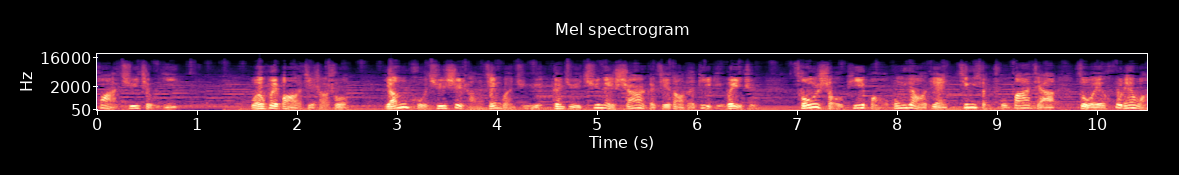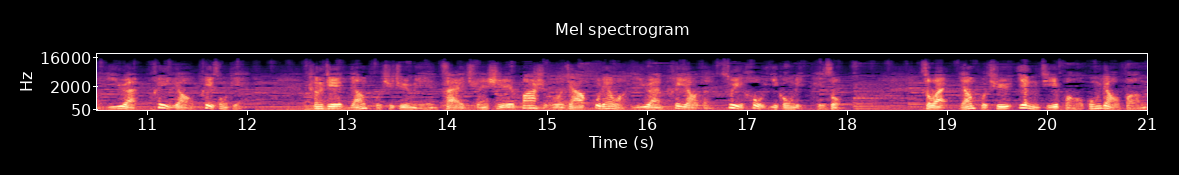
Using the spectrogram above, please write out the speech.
跨区就医。文汇报介绍说。杨浦区市场监管局根据区内十二个街道的地理位置，从首批保供药店精选出八家作为互联网医院配药配送点，承接杨浦区居民在全市八十多家互联网医院配药的最后一公里配送。此外，杨浦区应急保供药房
